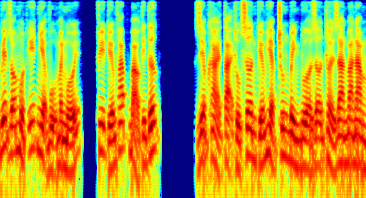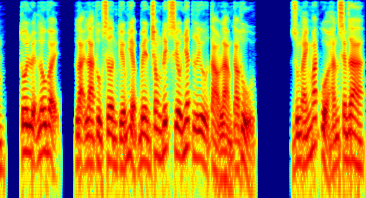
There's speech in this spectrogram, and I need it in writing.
biết rõ một ít nhiệm vụ manh mối, phi kiếm pháp bảo tin tức. Diệp khải tại thuộc sơn kiếm hiệp trung bình đùa dỡn thời gian ba năm, tôi luyện lâu vậy, lại là thuộc sơn kiếm hiệp bên trong đích siêu nhất lưu tạo làm cao thủ. Dùng ánh mắt của hắn xem ra,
